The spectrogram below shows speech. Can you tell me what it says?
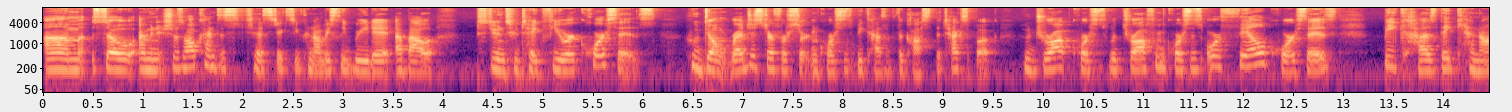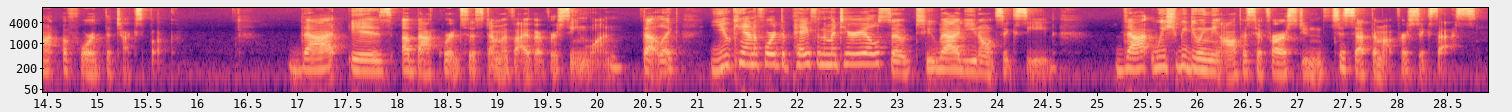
Um, so, I mean, it shows all kinds of statistics. You can obviously read it about students who take fewer courses, who don't register for certain courses because of the cost of the textbook, who drop courses, withdraw from courses, or fail courses because they cannot afford the textbook. That is a backward system if I've ever seen one. That like, you can't afford to pay for the materials, so too bad you don't succeed. That we should be doing the opposite for our students to set them up for success.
